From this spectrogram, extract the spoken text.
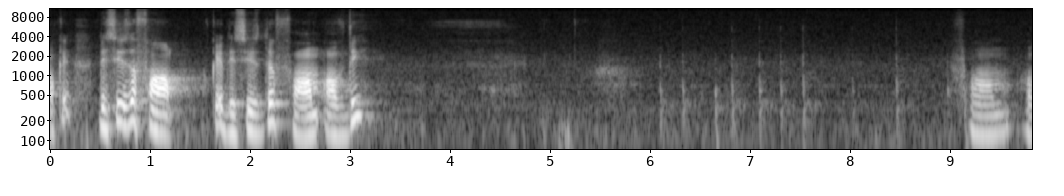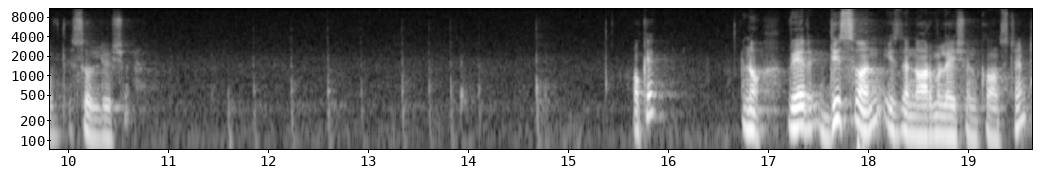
Okay. This is the form okay this is the form of the form of the solution. Okay. Now, where this one is the normalization constant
